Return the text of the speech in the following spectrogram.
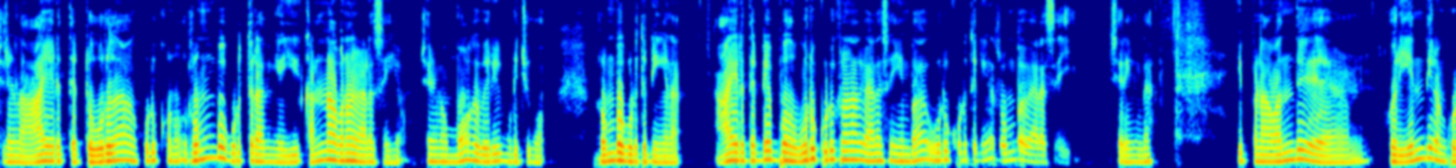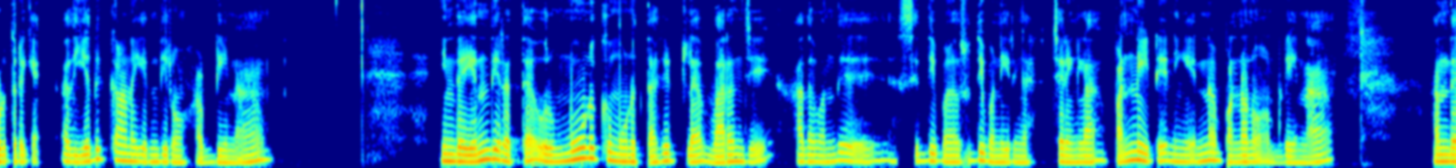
சரிங்களா? ஆயிரத்தெட்டு ஒரு தான் கொடுக்கணும் ரொம்ப கொடுத்துடாதீங்க கண்ணாபுரம் வேலை செய்யும். சரிங்களா? மோக வெறி பிடிச்சிக்கும் ரொம்ப கொடுத்துட்டீங்கன்னா ஆயிரத்தெட்டே போதும். உரு கொடுக்கணும்னாலும் வேலை செய்யும்பா. உரு கொடுத்துட்டீங்கன்னா ரொம்ப வேலை செய்யும். சரிங்களா? இப்போ நான் வந்து ஒரு எந்திரம் கொடுத்துருக்கேன் அது எதுக்கான எந்திரம் அப்படின்னா இந்த எந்திரத்தை ஒரு மூணுக்கு மூணு தகட்டில் வரைஞ்சி அதை வந்து சித்தி ப சுத்தி பண்ணிடுங்க சரிங்களா? பண்ணிட்டு நீங்கள் என்ன பண்ணணும் அப்படின்னா அந்த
